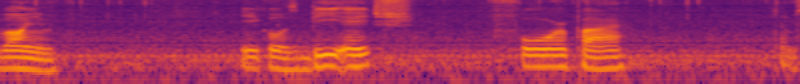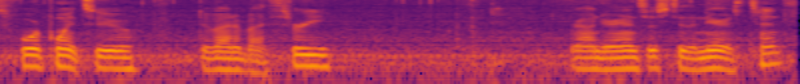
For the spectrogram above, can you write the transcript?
volume equals BH 4 pi times 4.2 divided by 3. Round your answers to the nearest tenth.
